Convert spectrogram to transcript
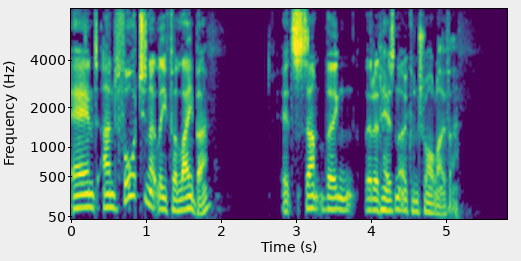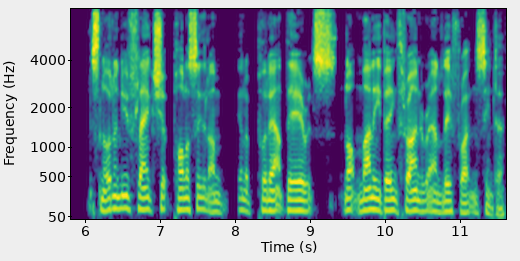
And unfortunately for Labour, it's something that it has no control over. It's not a new flagship policy that I'm going to put out there. It's not money being thrown around left, right, and centre.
